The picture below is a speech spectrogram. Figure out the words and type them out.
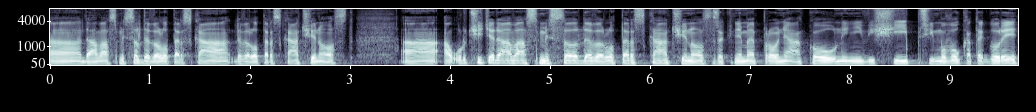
eh, dává smysl developerská, developerská činnost. A, a určitě dává smysl developerská činnost, řekněme, pro nějakou nyní vyšší příjmovou kategorii,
